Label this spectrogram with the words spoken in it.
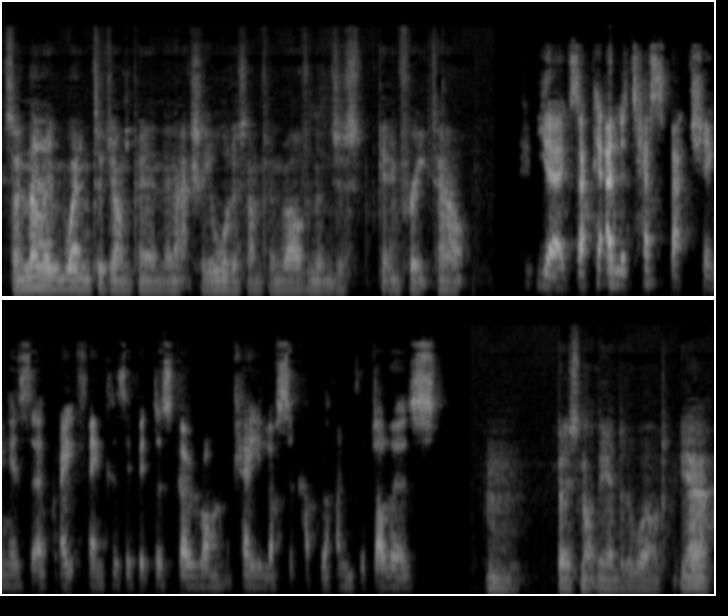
So knowing when to jump in and actually order something rather than just getting freaked out. Yeah, exactly. And the test batching is a great thing because if it does go wrong, okay, you lost a couple of hundred dollars. Mm, but it's not the end of the world. Yeah.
